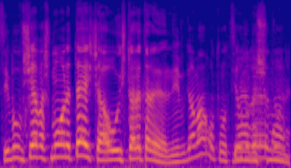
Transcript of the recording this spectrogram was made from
וסיבוב 7, 8, 9 הוא השתלט על העניינים וגמר אותו, הוציא אותו 108.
